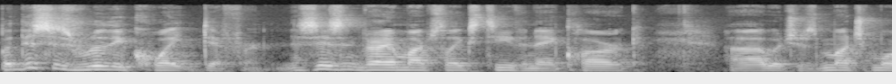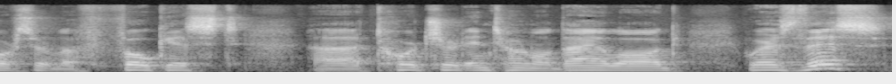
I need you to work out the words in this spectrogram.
But this is really quite different. This isn't very much like Stephen A. Clark, uh, which was much more sort of a focused, uh, tortured internal dialogue, whereas this,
